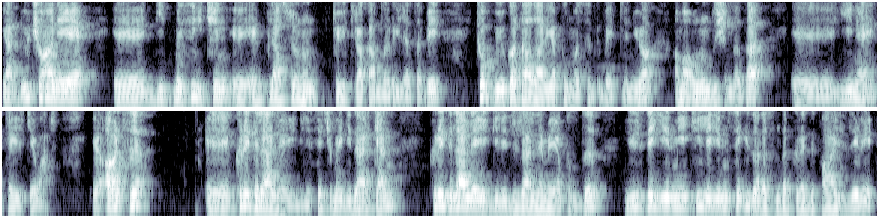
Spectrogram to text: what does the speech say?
Yani üç haneye e, gitmesi için e, enflasyonun TÜİK rakamlarıyla tabii çok büyük hatalar yapılması bekleniyor. Ama onun dışında da e, yine tehlike var. E, artı e, kredilerle ilgili seçime giderken kredilerle ilgili düzenleme yapıldı. %22 ile 28 arasında kredi faizleri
